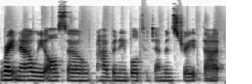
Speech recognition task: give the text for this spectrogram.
Right now we also have been able to demonstrate that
